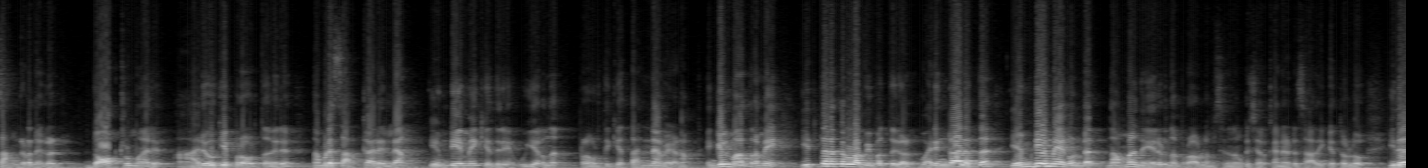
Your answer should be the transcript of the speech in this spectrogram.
സംഘടനകൾ ഡോക്ടർമാർ ആരോഗ്യ പ്രവർത്തകർ നമ്മുടെ സർക്കാരെല്ലാം എം ഡി എം എക്കെതിരെ ഉയർന്ന് പ്രവർത്തിക്കുക തന്നെ വേണം. എങ്കിൽ മാത്രമേ ഇത്തരത്തിലുള്ള വിപത്തുകൾ വരുംകാലത്ത് എം ഡി എം എ കൊണ്ട് നമ്മൾ നേരിടുന്ന പ്രോബ്ലംസിനെ നമുക്ക് ചെറുക്കാനായിട്ട് സാധിക്കത്തുള്ളൂ. ഇത്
